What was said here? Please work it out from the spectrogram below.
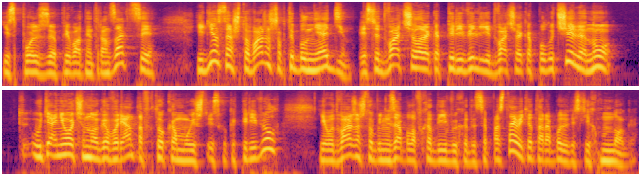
используя приватные транзакции. Единственное, что важно, чтобы ты был не один. Если два человека перевели и два человека получили, ну, у тебя не очень много вариантов, кто кому и, и сколько перевел. И вот важно, чтобы нельзя было входы и выходы сопоставить. Это работает, если их много.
